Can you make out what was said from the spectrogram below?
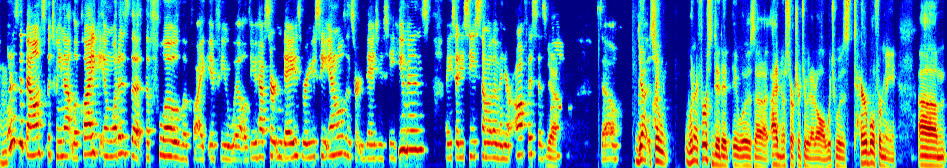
Mm-hmm. What does the balance between that look like and what does the the flow look like if you will? Do you have certain days where you see animals and certain days you see humans? Like you said you see some of them in your office as yeah. well. So Yeah, so like? when I first did it, it was uh, I had no structure to it at all, which was terrible for me. Um,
